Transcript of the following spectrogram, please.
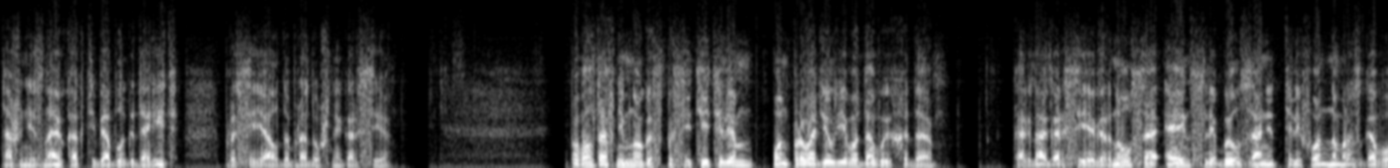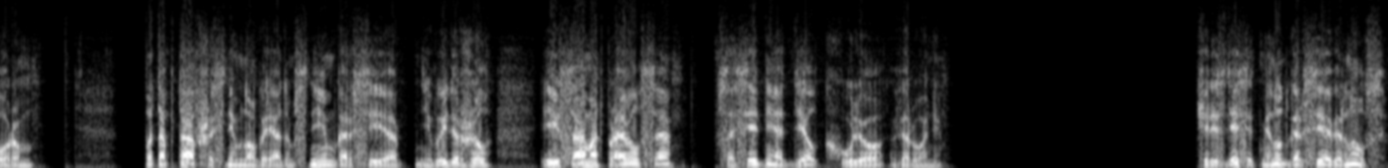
«Даже не знаю, как тебя благодарить», — просиял добродушный Гарсия. Поболтав немного с посетителем, он проводил его до выхода. Когда Гарсия вернулся, Эйнсли был занят телефонным разговором. Потоптавшись немного рядом с ним, Гарсия не выдержал и сам отправился в соседний отдел к Хулио Вероне. Через десять минут Гарсия вернулся.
